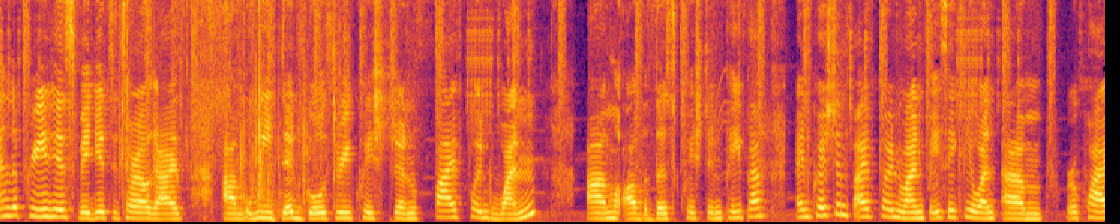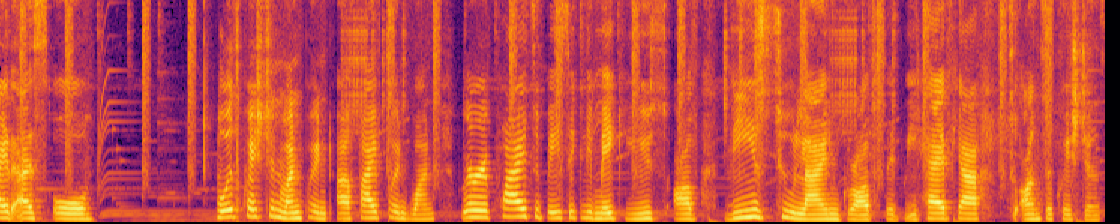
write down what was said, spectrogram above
in the previous video tutorial guys um, we did go through question 5.1 um, of this question paper. And question 5.1 basically one um, required us or with question 1.5.1 uh, we're required to basically make use of these two line graphs that we have here to answer questions.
